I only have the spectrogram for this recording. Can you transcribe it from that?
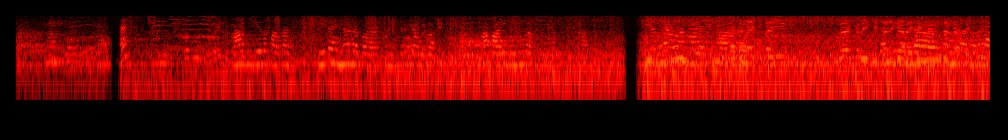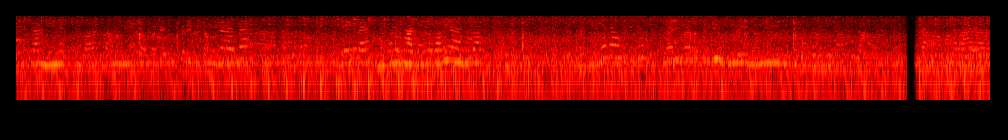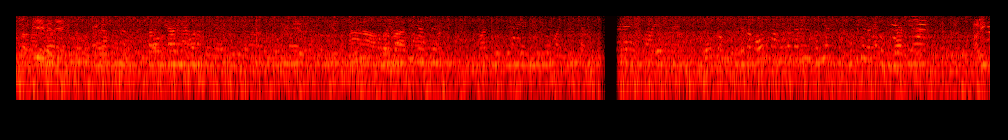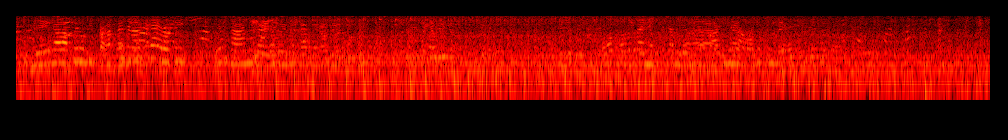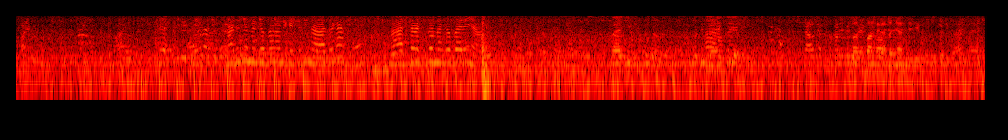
ਇਹ ਤਾਂ ਪਤਾ ਇਹ ਤਾਂ ਇਹਨਾਂ ਦਾ ਆਪਣੇ ਇੱਧਰ ਜਾਊਗਾ ਆ ਬਾਈ ਜੀ ਨੂੰ ਰੱਖ ਲਿਆ ਸਾਡਾ ਇੱਕ ਤਾਂ ਜੀ ਪੂਰਾ ਕਰੀ ਕੀਤਾ ਜੀ ਕਰੇ ਕਿ ਨਹੀਂ ਤੇ ਕਰਦੇ ਕਿ ਮੀਂਹ ਨੇ ਦੁਬਾਰਾ ਕਰਾਉਣਾ ਮੀਂਹ ਆਉਗਾ ਕਿ ਤੂੰ ਕਰੇ ਫਿਰ ਕੰਮ ਦੇਖ ਲੈ ਹੁਣ ਮਾਸੀ ਕੋਲ ਵੀ ਆਇਆ ਤੂੰ ਤਾਂ ਸੀਰੀਆ ਜਾਉਂਗੇ ਤੇ ਨਹੀਂ ਮੈਂ ਤਾਂ ਪਿੰਡੀ ਰੁਕਣ ਲਈ ਜਾਂਦੀ ਮੈਂ ਹਾਂ バンドとしては一応、バンドした。Pas lagi tuh nanggap ini ya. Baik, itu. Baik. Baik. Baik. Baik. Baik. Baik.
